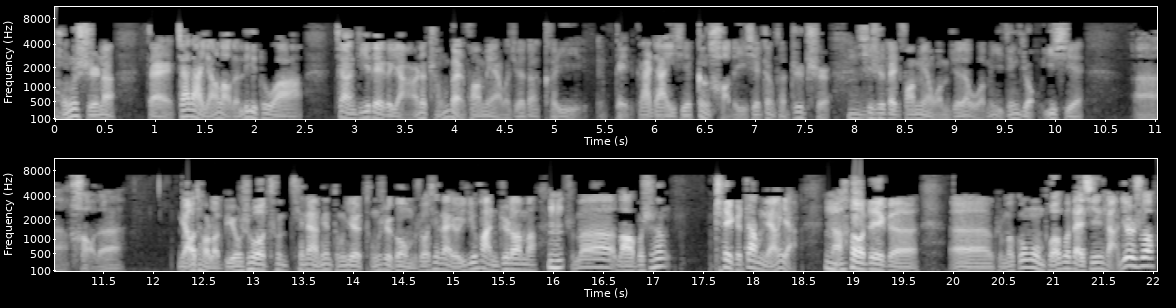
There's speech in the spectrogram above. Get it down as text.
同时呢，在加大养老的力度啊，降低这个养儿的成本方面，我觉得可以给大家一些更好的一些政策支持。其实，在这方面，我们觉得我们已经有一些呃好的苗头了。比如说，同前两天同学同事跟我们说，现在有一句话你知道吗？嗯，什么老不生。这个丈母娘养，然后这个呃什么公公婆婆在欣赏，就是说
